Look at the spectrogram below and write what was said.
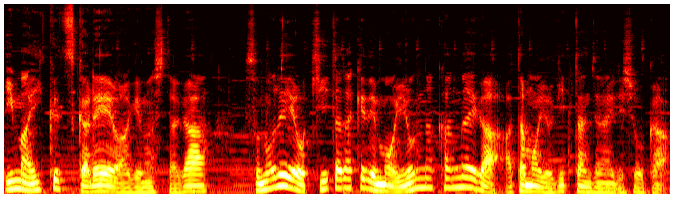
今いくつか例を挙げましたがその例を聞いただけでもいろんな考えが頭をよぎったんじゃないでしょうか。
